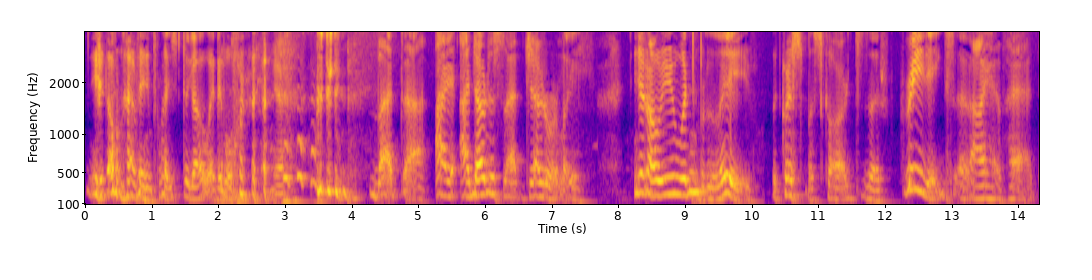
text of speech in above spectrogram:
you don't have any place to go anymore. Yeah. but uh, I, I notice that generally. You know, you wouldn't believe the Christmas cards, the greetings that I have had.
